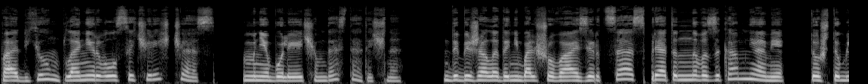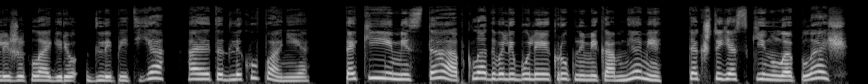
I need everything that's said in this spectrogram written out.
Подъем планировался через час. Мне более чем достаточно. Добежала до небольшого озерца, спрятанного за камнями, то, что ближе к лагерю, для питья, а это для купания. Такие места обкладывали более крупными камнями, так что я скинула плащ,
